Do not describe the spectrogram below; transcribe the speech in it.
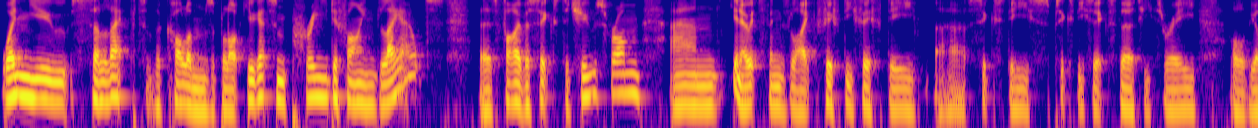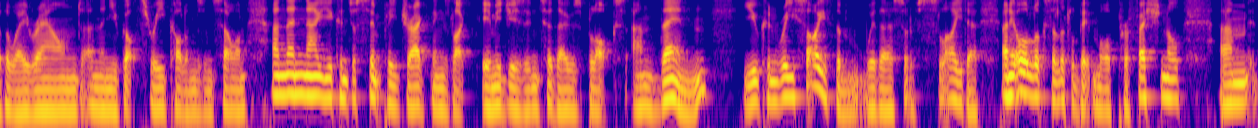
when you select the columns block, you get some predefined layouts. There's five or six to choose from, and you know, it's things like 50 50, uh, 60, 66, 33, or the other way around, and then you've got three columns and so on. And then now you can just simply drag things like images into those blocks, and then you can resize them with a sort of slider, and it all looks a little bit more professional. Um,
